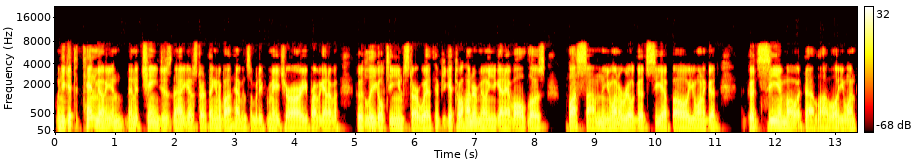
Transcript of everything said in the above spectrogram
When you get to 10 million, then it changes. Now you got to start thinking about having somebody from HR. You probably got to have a good legal team to start with. If you get to 100 million, you got to have all those plus some. You want a real good CFO. You want a good good CMO at that level. You want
